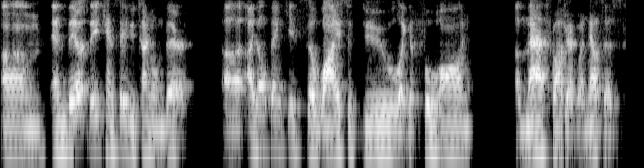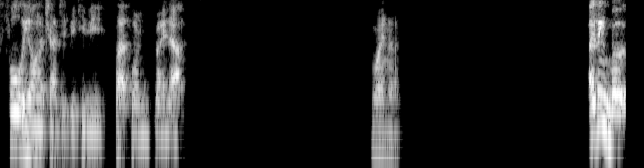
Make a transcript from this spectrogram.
um, and they they can save you time on there. Uh, I don't think it's uh, wise to do like a full on a math project or analysis fully on the ChatGPT platform right now. Why not? I think mo-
